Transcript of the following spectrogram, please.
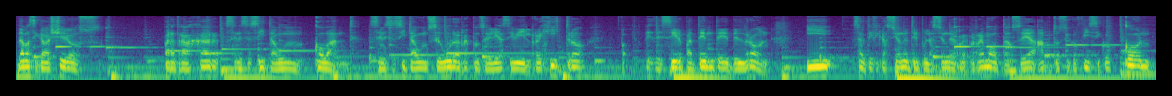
Damas y caballeros, para trabajar se necesita un COBANT, se necesita un seguro de responsabilidad civil, registro, es decir, patente del dron y certificación de tripulación remota, o sea, apto psicofísico, con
